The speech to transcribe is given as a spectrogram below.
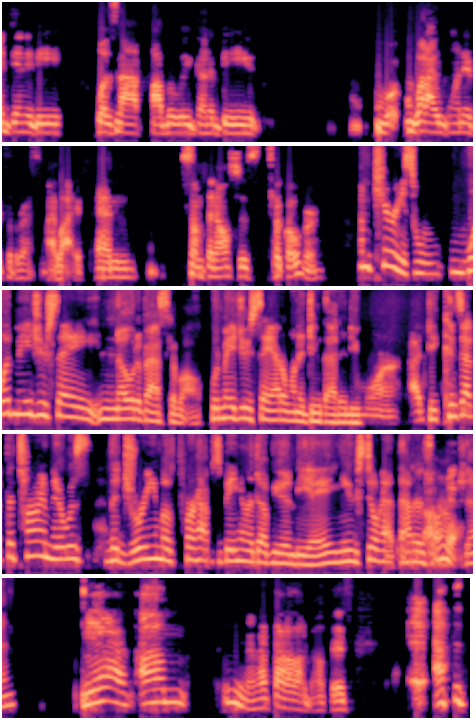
identity was not probably going to be w- what I wanted for the rest of my life. And something else just took over. I'm curious, what made you say no to basketball? What made you say, I don't want to do that anymore? Because at the time, there was the dream of perhaps being in the WNBA. And you still had that as an Oh, option. Yeah. Um, you know, I've thought a lot about this. At the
